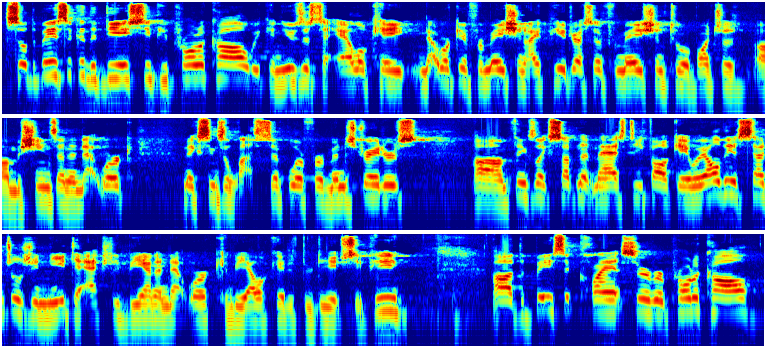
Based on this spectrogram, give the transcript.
So the basic of the DHCP protocol, we can use this to allocate network information, IP address information to a bunch of uh, machines on a network. Makes things a lot simpler for administrators. Um, things like subnet mask, default gateway, all the essentials you need to actually be on a network can be allocated through DHCP. Uh, the basic client server protocol,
